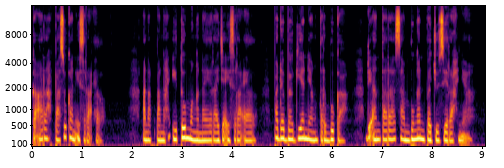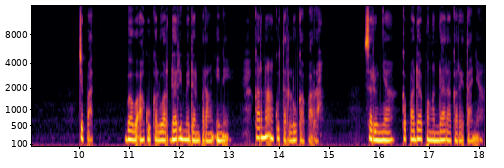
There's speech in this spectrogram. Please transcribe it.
ke arah pasukan Israel. Anak panah itu mengenai Raja Israel pada bagian yang terbuka di antara sambungan baju zirahnya. Cepat, bawa aku keluar dari medan perang ini, karena aku terluka parah. Serunya kepada pengendara keretanya.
